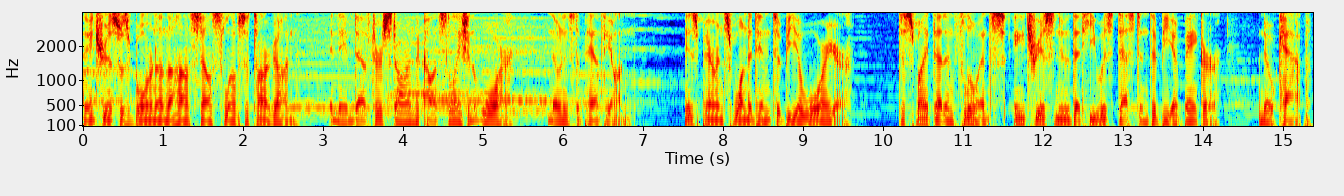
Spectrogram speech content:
Atreus was born on the hostile slopes of Targon and named after a star in the constellation of War, known as the Pantheon. His parents wanted him to be a warrior. Despite that influence, Atreus knew that he was destined to be a baker, no cap.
